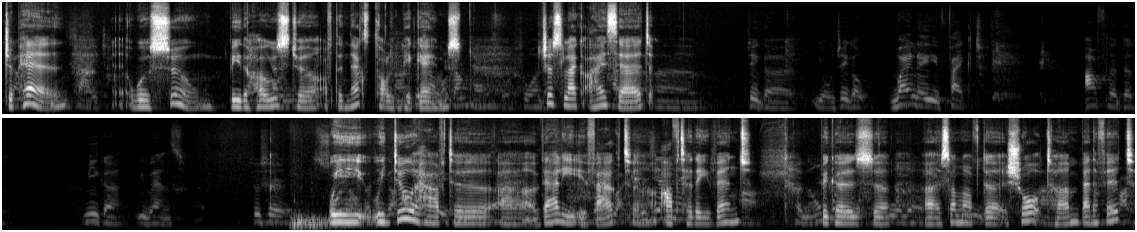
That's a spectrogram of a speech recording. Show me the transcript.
Japan will soon be the host of the next Olympic Games. Just like I said, after the mega events. We, we do have the uh, valley effect uh, after the event because uh, uh some of the short-term benefit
